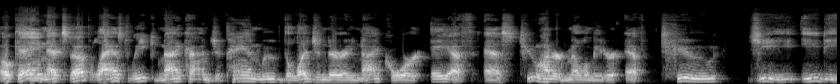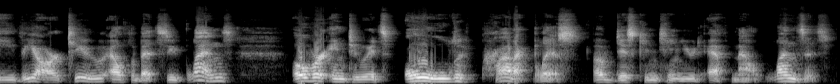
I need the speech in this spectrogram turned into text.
Okay, next up, last week Nikon Japan moved the legendary Nikkor AFS 200mm f2 GED VR2 alphabet soup lens over into its old product list of discontinued F mount lenses.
